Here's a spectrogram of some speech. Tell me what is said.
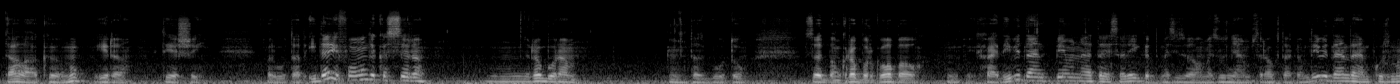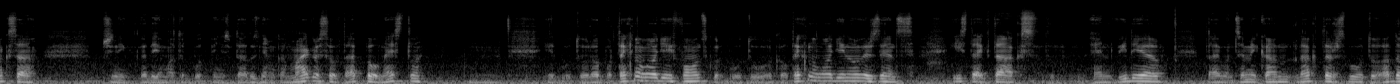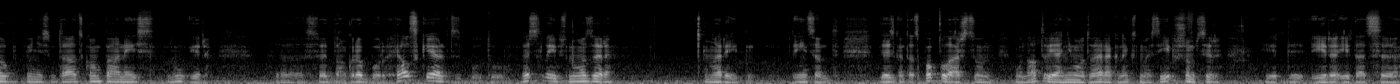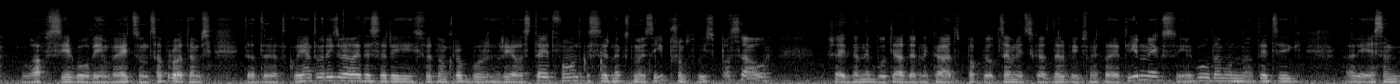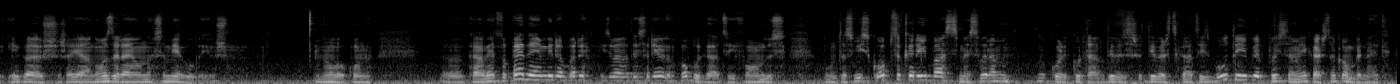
Tālāk nu, ir tieši tāda ideja fonda, kas ir mm, Roburam. Tas būtu Svetbanka Robur Global high dividendu pieminētais arī, kad mēs izvēlamies uzņēmumus ar augstākām dividendēm, kurus maksā. Šī gadījumā tur būtu tāda uzņēmuma kā Microsoft, Apple, Nestle. Mm, ir būtu robotu tehnoloģija fonds, kur būtu atkal tehnoloģija novirziens izteiktāks. Nvidia, Taiwan Semiconductors būtu Adobe, pieņemsim tādas kompānijas. Nu, ir uh, Svetbank Robura Healthcare, tas būtu veselības nozare. Un arī interesanti, diezgan populārs. Un, un Latvijā, ņemot vērā, ka nekustamais īpašums ir, ir, ir, ir tāds uh, labs ieguldījuma veids un saprotams, tad uh, klienti var izvēlēties arī Svetbank Robura Real Estate fondu, kas ir nekustamais īpašums pa visu pasauli. Šeit gan nebūtu jādara nekādas papildus zemnieciskās darbības, meklējot īrniekus, ieguldam un, attiecīgi, arī esam iegājuši šajā nozarē un esam ieguldījuši. Nu, lūk, un, uh, Kā viens no pēdējiem ir var izvēlēties arī obligāciju fondus. Un tas viss kopsakarībās mēs varam, nu, kur, kur tā diversifikācijas būtība ir, pavisam vienkārši sakombinēt.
